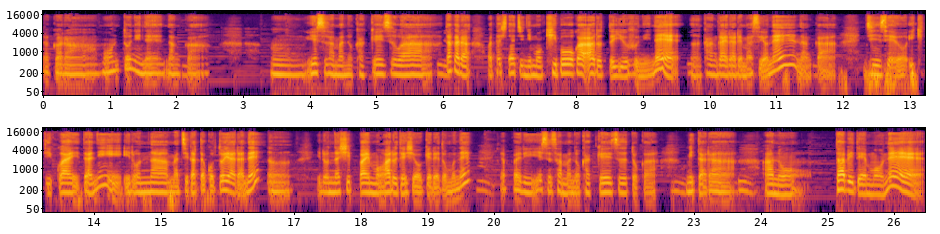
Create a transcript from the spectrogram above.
え。だから、本当にね、なんか、うん、イエス様の家系図は、うん。だから私たちにも希望があるっていうふうにね、うん。考えられますよね。なんか、人生を生きていく間に、いろんな間違ったことやらね、うん、いろんな失敗もあるでしょうけれどもね、うん。やっぱりイエス様の家系図とかうん。見たら、うん。あの、ダビデもね、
